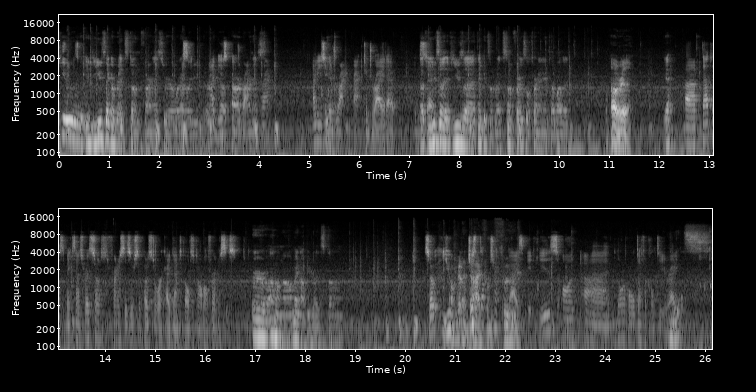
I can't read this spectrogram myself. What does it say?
if you if you use like a redstone furnace or whatever you or I'm like a using a power drying furnace. rack. I'm using a drying rack to dry it out If you use a if you use a I think it's a redstone furnace, it'll turn it into leather. Oh really? Um, that doesn't make sense. Redstone furnaces are supposed to work identical to normal furnaces. Or I don't know, it may not be redstone. So you I'm gonna just die double check, food. guys. It is on uh, normal difficulty, right? Yes.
